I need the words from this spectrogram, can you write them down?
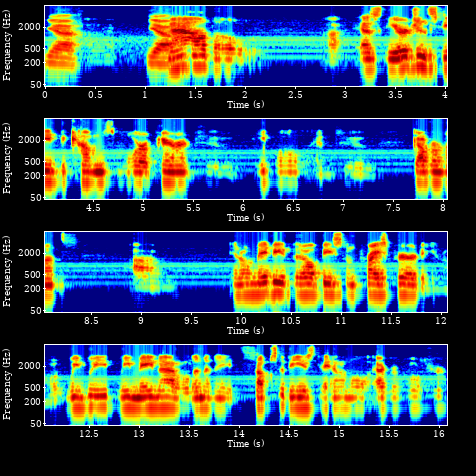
Yeah. Uh, Yeah. now, though, uh, as the urgency becomes more apparent to people and governments, um, you know, maybe there'll be some price parity. You know, we, we, we may not eliminate subsidies to animal agriculture,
